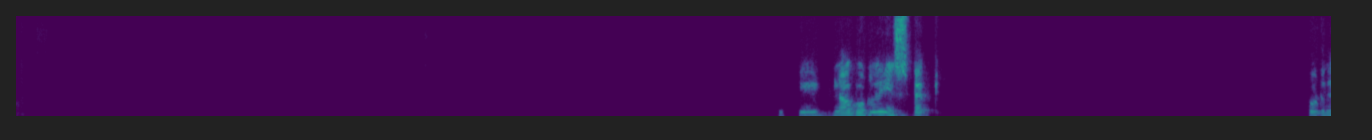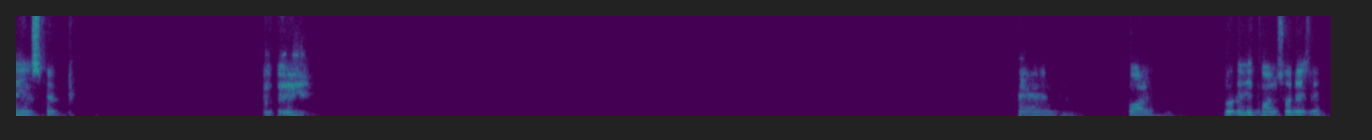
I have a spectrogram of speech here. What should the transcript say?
Okay. Now go to the inspect. Go to the inspect. And con go to the console as well.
